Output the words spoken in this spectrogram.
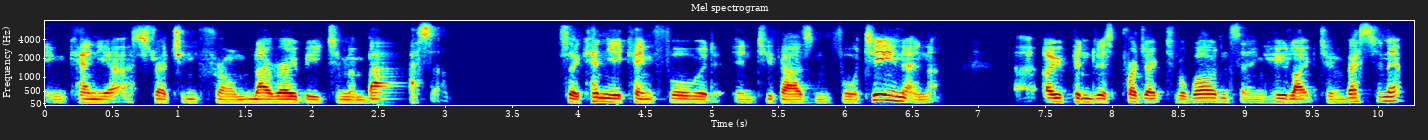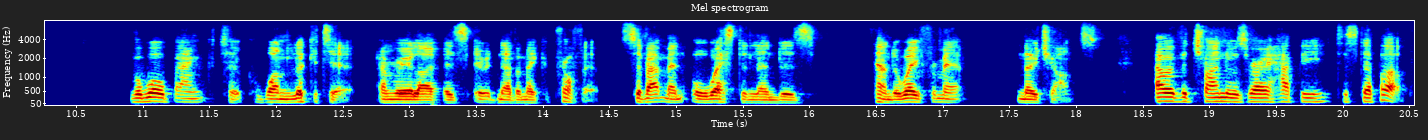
in Kenya stretching from Nairobi to Mombasa. So Kenya came forward in 2014 and uh, opened this project to the world and saying who'd like to invest in it. The World Bank took one look at it and realized it would never make a profit. So that meant all Western lenders turned away from it, no chance. However, China was very happy to step up.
